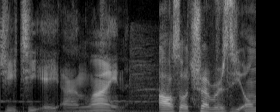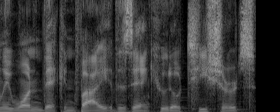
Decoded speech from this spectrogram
GTA Online. Also, Trevor is the only one that can buy the Zancudo t shirts.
